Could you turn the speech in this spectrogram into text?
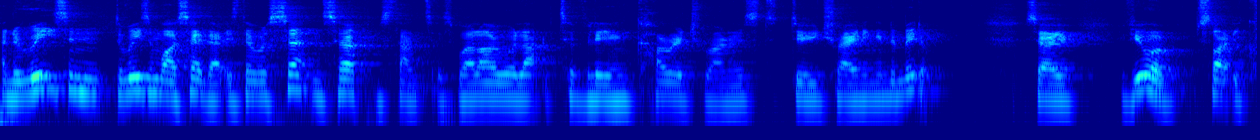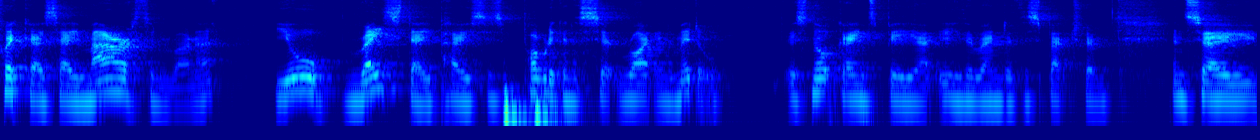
And the reason the reason why I say that is there are certain circumstances where I will actively encourage runners to do training in the middle. So if you're a slightly quicker, say, marathon runner, your race day pace is probably going to sit right in the middle. It's not going to be at either end of the spectrum. And so,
